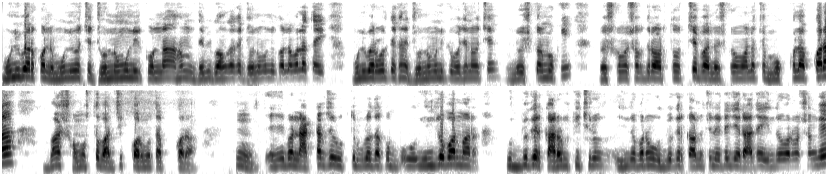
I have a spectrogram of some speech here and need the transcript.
মুনিবার কন্যা, মুনি হচ্ছে জন্মমুনির কন্যা। হম দেবী গঙ্গাকে জন্মমুনি কন্যা বলে, তাই মুনিবার বলতে এখানে জন্মমুনিকে বোঝানো হচ্ছে। নৈষ্কর্মকী নৈষ্কর্ম শব্দের অর্থ হচ্ছে বা নৈষ্কর্ম মানে হচ্ছে মুখ্য লাভ করা বা সমস্ত বাহ্যিক কর্মতাপ করা। হুম, এবার নাট্যাংশের উত্তরগুলো দেখো ইন্দ্রবর্মার উদ্বেগের কারণ কি ছিল? ইন্দ্রবর্মার উদ্বেগের কারণ ছিল এটা যে রাজা ইন্দ্রবর্মার সঙ্গে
